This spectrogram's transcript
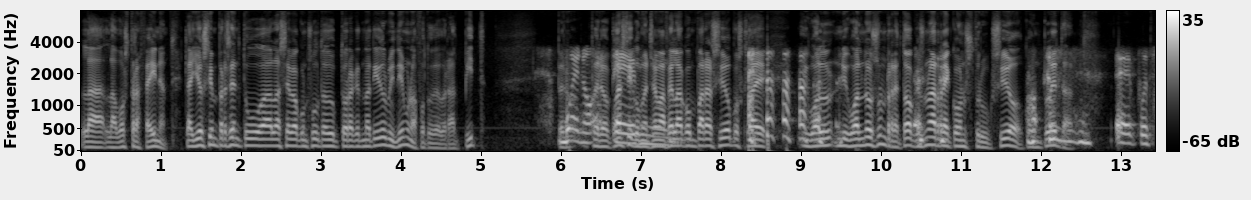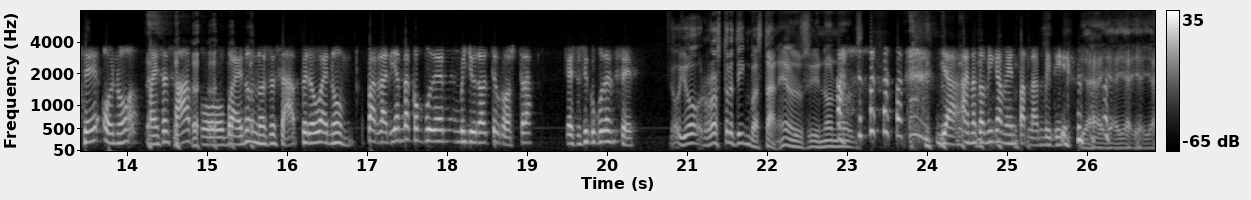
la, la vostra feina. Clar, jo si em presento a la seva consulta doctora aquest matí, doncs vindrem una foto de Brad Pitt. Però, Bueno, però clar, si em, comencem a fer la comparació, doncs clar, igual, igual no és un retoc, és una reconstrucció completa. Eh, potser o no, mai se sap, o bueno, no se sap, però bueno, parlaríem de com podem millorar el teu rostre, que això sí que ho podem fer. Jo, jo rostre tinc bastant, eh? O sigui, no, no... Ja, anatòmicament parlant, vull dir. Ja, ja, ja, ja, ja.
